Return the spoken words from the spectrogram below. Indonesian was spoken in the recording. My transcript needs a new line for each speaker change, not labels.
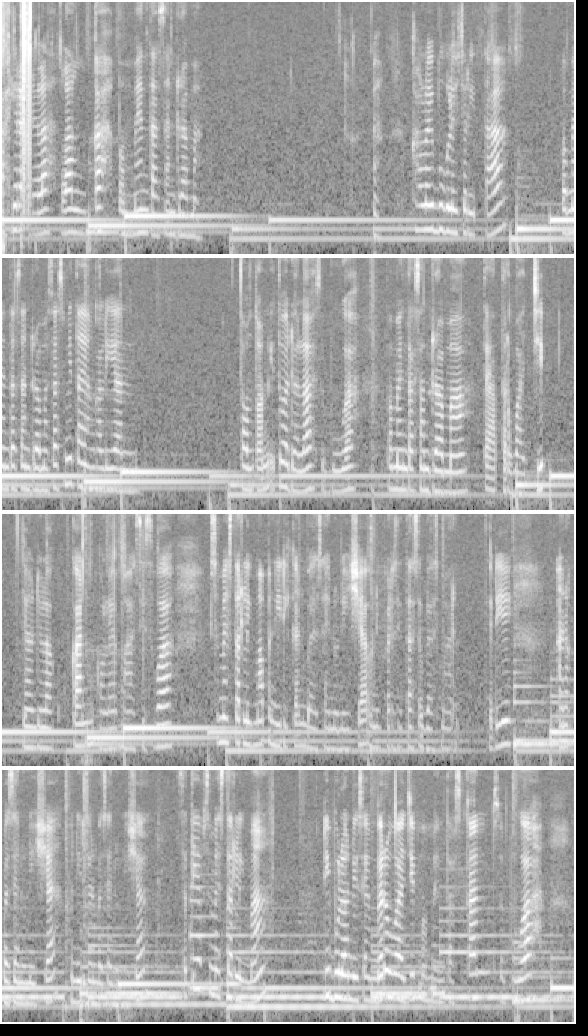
terakhir adalah langkah pementasan drama. Nah, kalau ibu boleh cerita, pementasan drama Sasmita yang kalian tonton itu adalah sebuah pementasan drama teater wajib yang dilakukan oleh mahasiswa semester 5 Pendidikan Bahasa Indonesia Universitas 11 Maret. Jadi, anak bahasa Indonesia, pendidikan bahasa Indonesia setiap semester 5 di bulan Desember wajib mementaskan sebuah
